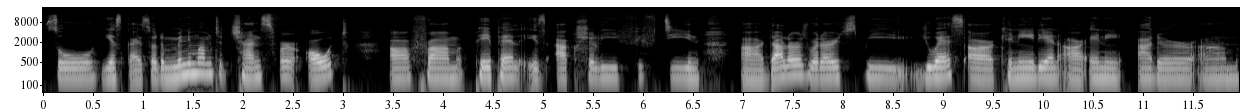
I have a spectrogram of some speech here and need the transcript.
So yes guys, so the minimum to transfer out uh, from PayPal is actually 15 uh, dollars, whether it's be US or Canadian or any other um,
